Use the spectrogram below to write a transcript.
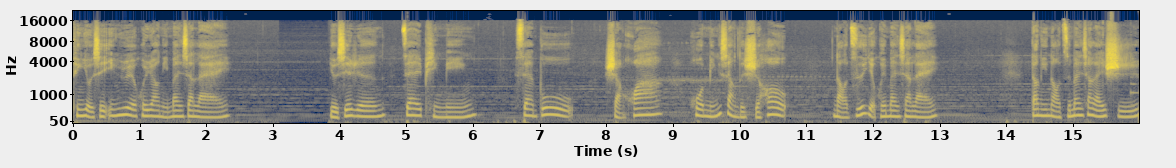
听有些音乐会让你慢下来。有些人在品茗、散步、赏花或冥想的时候，脑子也会慢下来。当你脑子慢下来时，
